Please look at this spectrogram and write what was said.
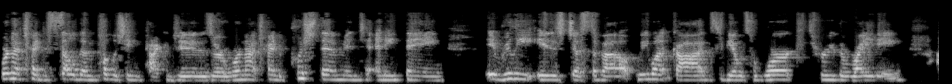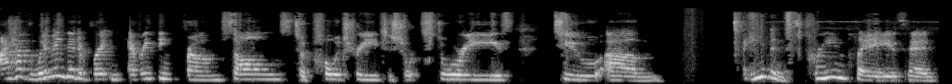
we're not trying to sell them publishing packages or we're not trying to push them into anything. It really is just about we want God to be able to work through the writing. I have women that have written everything from songs to poetry to short stories to um, even screenplays and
